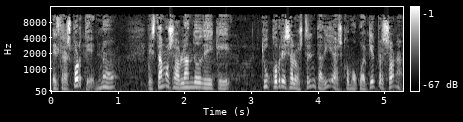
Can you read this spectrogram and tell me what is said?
el transporte. No, estamos hablando de que tú cobres a los 30 días, como cualquier persona.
